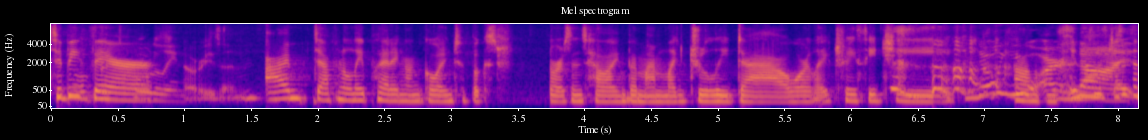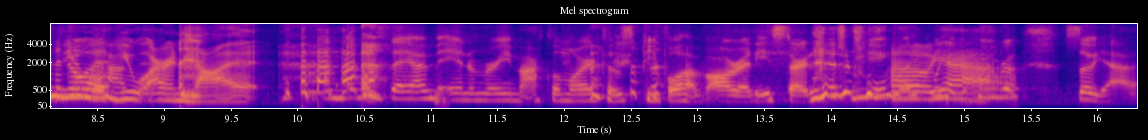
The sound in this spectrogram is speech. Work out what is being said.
to be Well, fair, totally no reason. I'm definitely planning on going to bookstores and telling them I'm like Julie Dao or like Tracy G. No, you Um, are you know, just gonna no, do it. you are not. I'm gonna say I'm Anna Marie McLemore because people have already started being like, Oh, yeah. wrote? So yeah,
